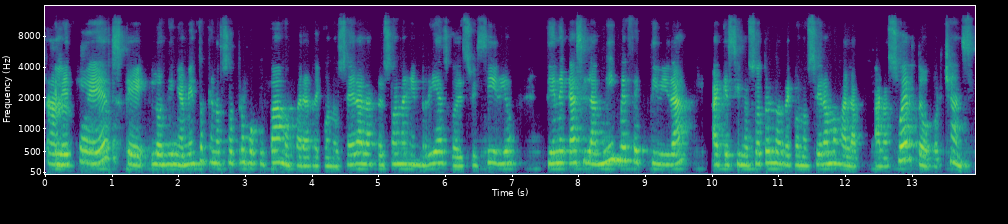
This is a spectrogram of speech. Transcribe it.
El hecho es que los lineamientos que nosotros ocupamos para reconocer a las personas en riesgo de suicidio tiene casi la misma efectividad a que si nosotros lo reconociéramos a la, a la suerte o por chance.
